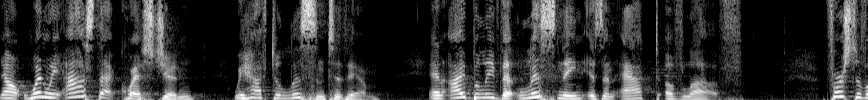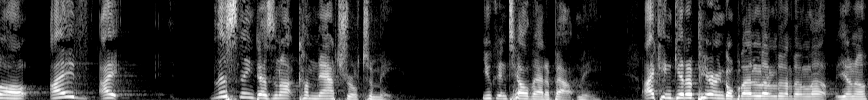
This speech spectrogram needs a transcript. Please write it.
Now, when we ask that question, we have to listen to them. And I believe that listening is an act of love. First of all, I've, I, listening does not come natural to me. You can tell that about me. I can get up here and go blah, blah, blah, blah, blah. You know,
